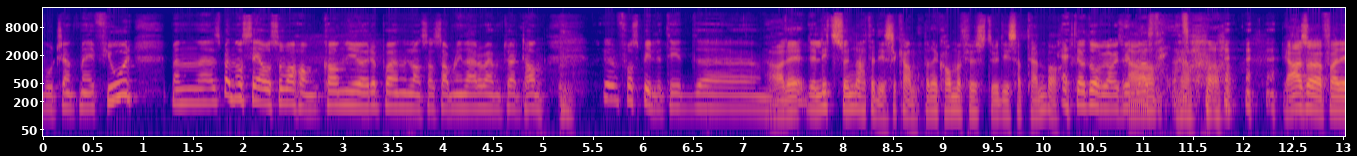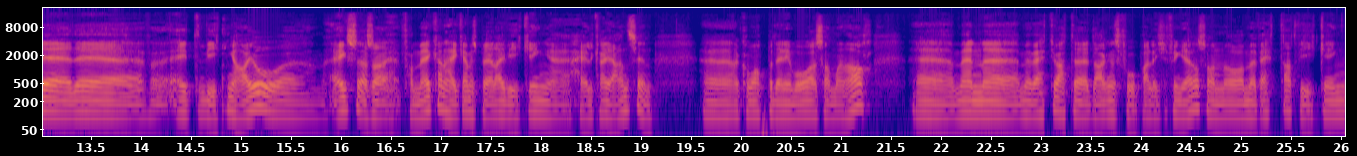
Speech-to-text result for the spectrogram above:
bortskjemt med i fjor. Men eh, spennende å se også hva han kan gjøre på en landslagssamling der, og eventuelt han får spilletid eh, ja, det, det er litt synd at disse kampene kommer først ut i september. etter at overgangsvinduet Ja, er stengt. ja. ja, altså, for det, det for jeg, Viking har jo eh, jeg, altså, For meg kan Heggheim spille i Viking eh, hele karrieren sin. Eh, Komme opp på det nivået som han har. Men vi vet jo at dagens fotball ikke fungerer sånn, og vi vet at Viking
